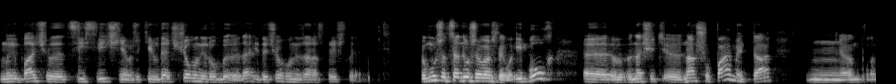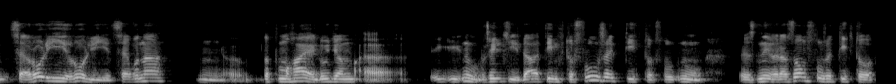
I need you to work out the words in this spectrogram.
ми бачили ці свідчення в житті людей, що вони робили, да, і до чого вони зараз прийшли. Тому що це дуже важливо. І Бог, е, значить, е, нашу пам'ять, да, це роль її, роль її, це вона допомагає людям е, ну, в житті, да, тим, хто служить, ті, хто ну, з ними разом служить, ті, хто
